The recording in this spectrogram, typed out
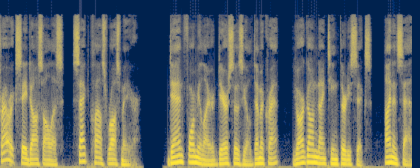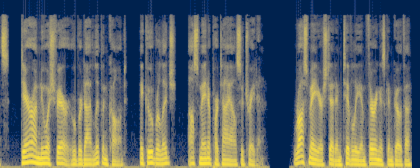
Traurig sei das alles, sagt Klaus Rossmayer. Dan Formulier der Sozialdemokrat, Jahrgang 1936, einen Satz, der am schwer über die Lippen kommt, ich überlege, aus meiner Partei auszutreten. Rossmayer steht im Tivoli im Thüringisken Gotha,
